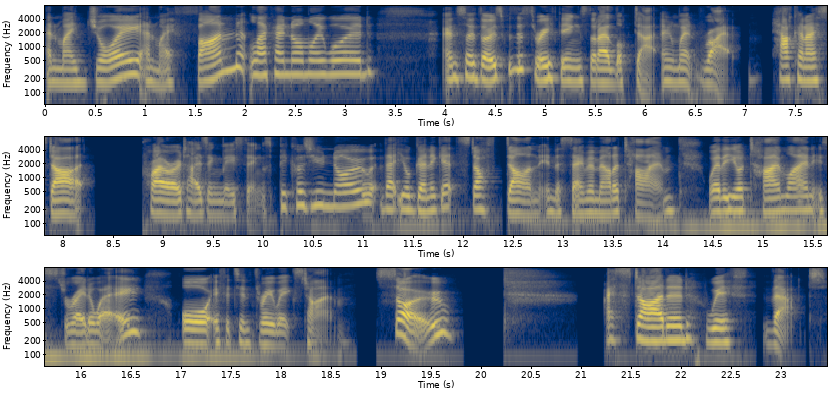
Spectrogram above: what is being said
and my joy and my fun like I normally would. And so those were the three things that I looked at and went, right, how can I start prioritizing these things? Because you know that you're going to get stuff done in the same amount of time, whether your timeline is straight away or if it's in three weeks' time. So I started with that.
